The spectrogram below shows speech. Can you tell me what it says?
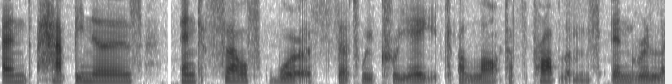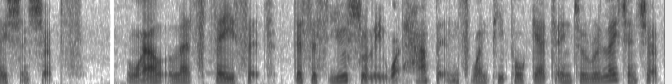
and happiness and self worth that we create a lot of problems in relationships. Well, let's face it, this is usually what happens when people get into relationship.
